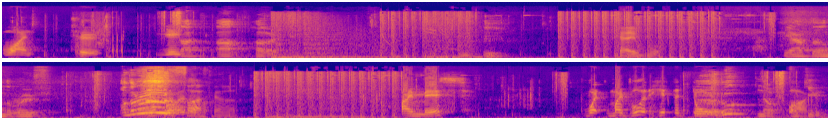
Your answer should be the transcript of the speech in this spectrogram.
One, two, yeet. Suck up hard. Okay, wh- They're up there on the roof. On the roof! Fuck up. I missed. What? My bullet hit the door. No, fuck Fuck. you.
